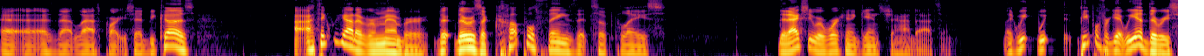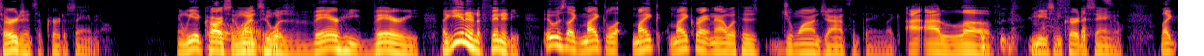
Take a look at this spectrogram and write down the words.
uh, as that last part you said, because I think we got to remember there, there was a couple things that took place that actually were working against Jahan Dotson. Like we, we people forget we had the resurgence of Curtis Samuel. And we had Carson while, uh, Wentz, who yeah. was very, very like he had an affinity. It was like Mike, Mike, Mike right now with his Juwan Johnson thing. Like I, I love me some Curtis Samuel. Like,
